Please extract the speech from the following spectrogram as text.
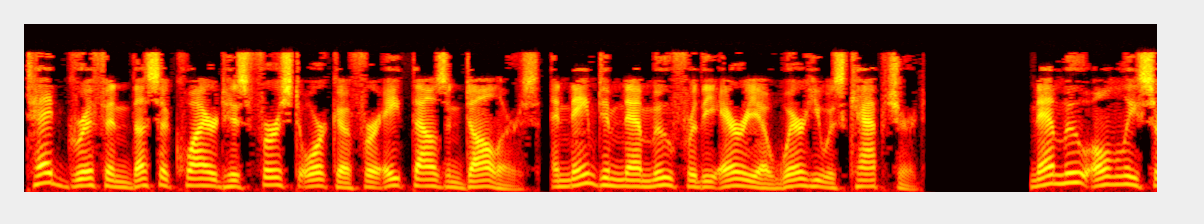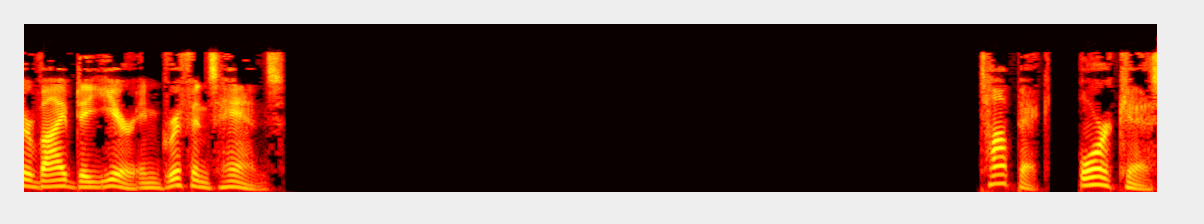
Ted Griffin thus acquired his first orca for $8,000, and named him Namu for the area where he was captured. Namu only survived a year in Griffin's hands. Orcas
